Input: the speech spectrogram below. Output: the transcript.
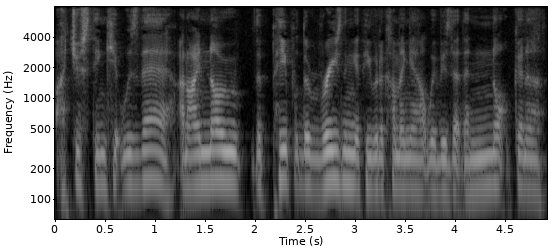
I just think it was there, and I know the people. The reasoning that people are coming out with is that they're not gonna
